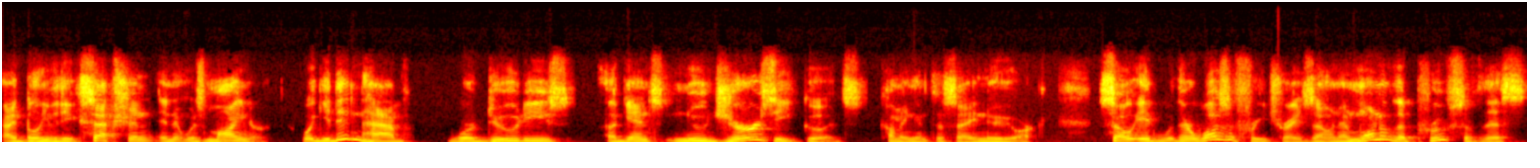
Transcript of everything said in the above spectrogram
I believe, the exception, and it was minor. What you didn't have were duties against New Jersey goods coming into, say, New York. So it there was a free trade zone, and one of the proofs of this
